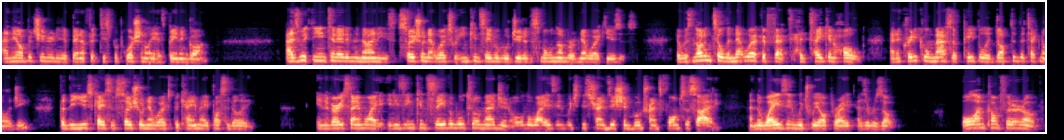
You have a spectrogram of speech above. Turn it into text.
and the opportunity to benefit disproportionately has been and gone. As with the internet in the 90s, social networks were inconceivable due to the small number of network users. It was not until the network effect had taken hold and a critical mass of people adopted the technology that the use case of social networks became a possibility. In the very same way, it is inconceivable to imagine all the ways in which this transition will transform society and the ways in which we operate as a result. All I'm confident of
